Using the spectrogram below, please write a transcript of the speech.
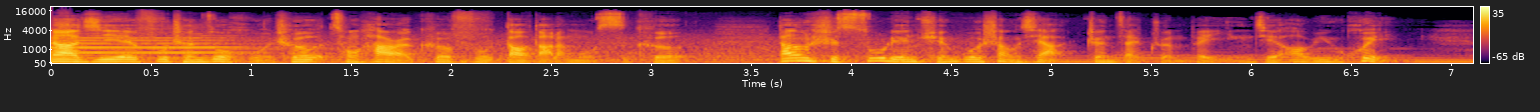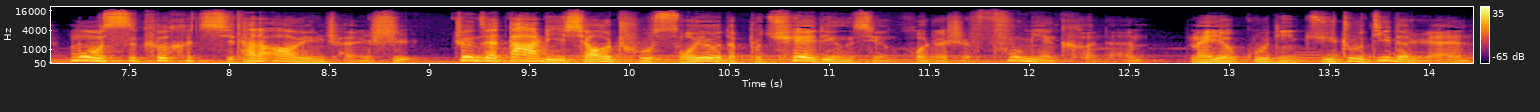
纳吉耶夫乘坐火车从哈尔科夫到达了莫斯科。当时，苏联全国上下正在准备迎接奥运会。莫斯科和其他的奥运城市正在大力消除所有的不确定性或者是负面可能。没有固定居住地的人，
